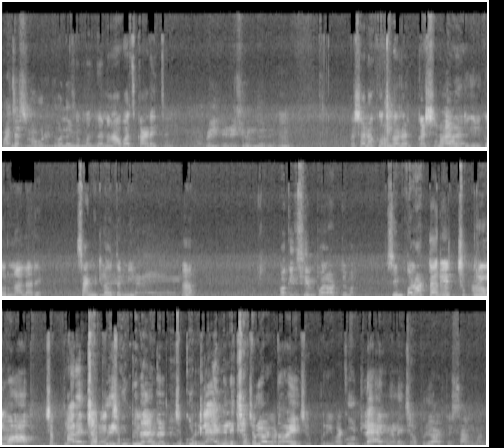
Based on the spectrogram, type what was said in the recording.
माझा चष्मा कुठे ठेवलाय मी? समजलं ना आवाज काढायचा नाही अरे, इकडे ठेवून गेले. हं? कशाला करून आला रे? कशाला अरे. फालतूगिरी करून आला रे सांगितलं होतं मी हा बघ किती सिंपल वाटतं बघ सिंपल वाटतं रे छपरी मग. छपरी अरे छपरी कुठून छपरी कुठल्या छपरी वाटतोय? छपरी वाटत कुठल्या अँगल छपरी वाटतोय सांग मला.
